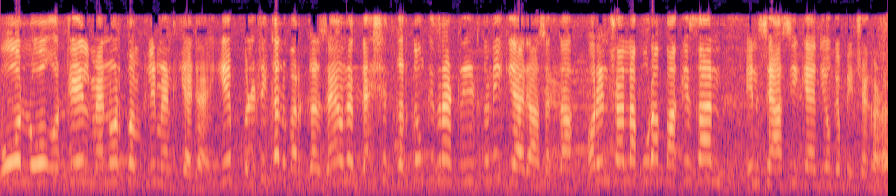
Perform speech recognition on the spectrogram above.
वो लोग जेल मैनुअल को इंप्लीमेंट किया जाए। ये पॉलिटिकल वर्कर्स हैं उन्हें दहशत गर्दों की तरह ट्रीट तो नहीं किया जा सकता। और इंशाल्लाह पूरा पाकिस्तान इन सियासी कैदियों के पीछे खड़ा।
